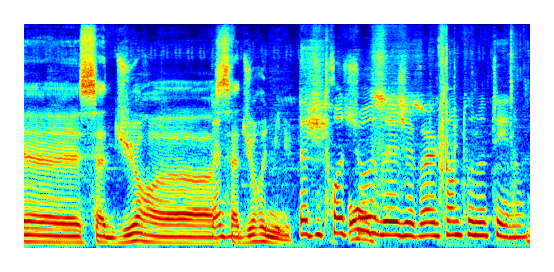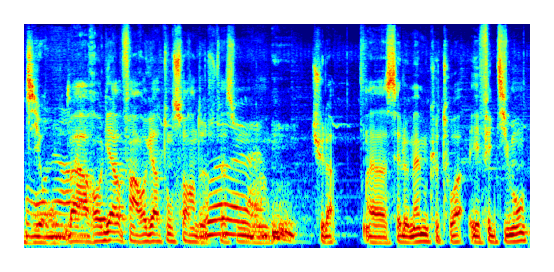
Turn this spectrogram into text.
Euh, ça dure, euh, ça dure une minute. T'as dit trop de choses et j'ai pas eu le temps de tout noter. Donc on reverra. Bah regarde, enfin regarde ton sort hein, de toute Ouais, façon, ouais. euh, tu l'as. Euh, c'est le même que toi. Et effectivement,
